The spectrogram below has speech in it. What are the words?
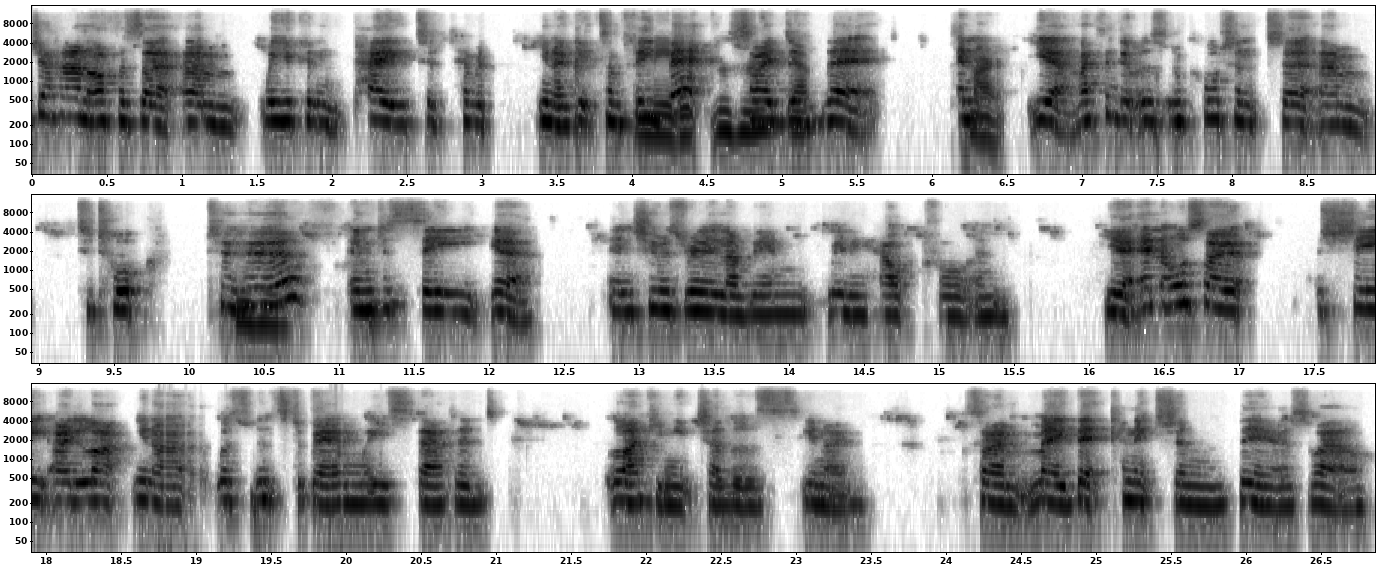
Jehane offers a um where you can pay to have a you know get some feedback, so Mhm, I did yep. that. And Smart. yeah, I think it was important to um to talk to Mhm. her and just see yeah, and she was really lovely and really helpful and yeah and also she i like you know with instagram we started liking each other's you know so i made that connection there as well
